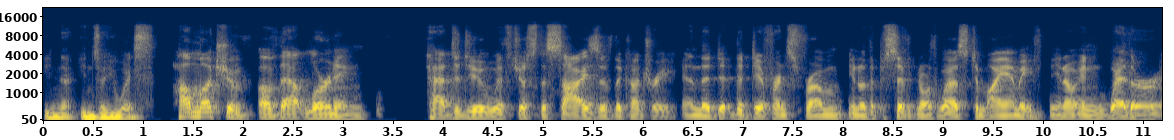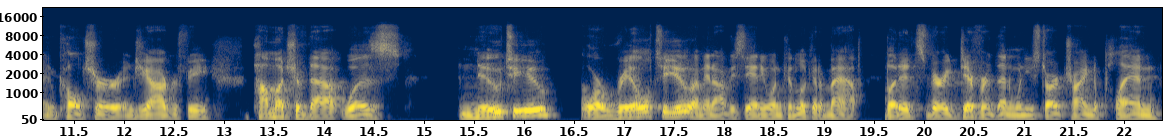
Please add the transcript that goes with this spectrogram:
in in the US how much of of that learning had to do with just the size of the country and the the difference from you know the Pacific Northwest to Miami, you know, in weather and culture and geography. How much of that was new to you or real to you? I mean, obviously anyone can look at a map, but it's very different than when you start trying to plan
